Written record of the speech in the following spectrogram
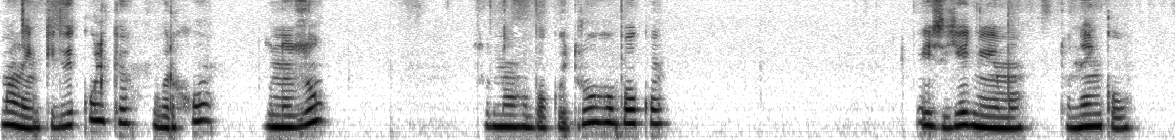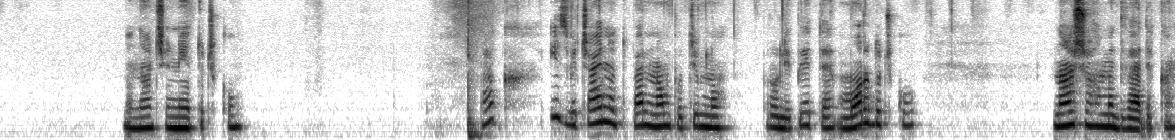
Маленькі дві кульки вверху, внизу, з одного боку і другого боку. І з'єднуємо тоненьку, неначе ниточку. Так, і, звичайно, тепер нам потрібно проліпити мордочку нашого медведика.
